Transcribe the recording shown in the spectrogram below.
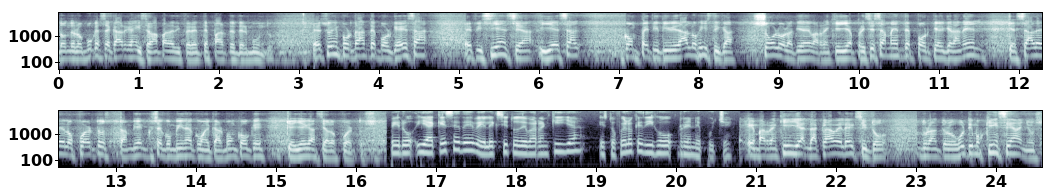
donde los buques se cargan y se van para diferentes partes del mundo. Eso es importante porque esa eficiencia y esa competitividad logística solo la tiene Barranquilla, precisamente porque el granel que sale de los puertos también se combina con el carbón coque que llega hacia los puertos. Pero ¿y a qué se debe el éxito de Barranquilla? Esto fue lo que dijo René Puche. En Barranquilla la clave del éxito durante los últimos 15 años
